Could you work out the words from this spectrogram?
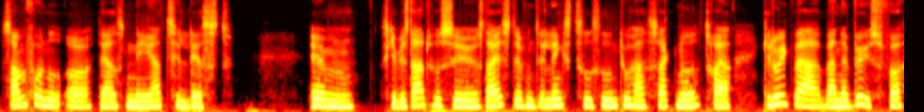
samfundet og deres nære til last? Øhm, skal vi starte hos, øh, hos dig, Steffen? Det er længst tid siden, du har sagt noget, tror jeg. Kan du ikke være, være nervøs for,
